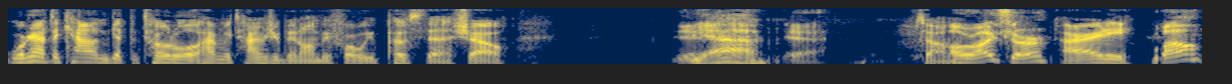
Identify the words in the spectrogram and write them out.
We're gonna have to count and get the total of how many times you've been on before we post the show. Yeah. yeah. Yeah. So, All right, sir. All righty. Well,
